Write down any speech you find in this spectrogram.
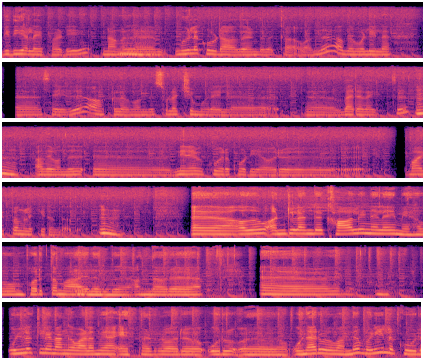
விதிகளைப்படி நாங்கள் மீளக்கூடாதுன்றதுக்காக வந்து அதை வெளியில் செய்து ஆக்களை வந்து சுழற்சி முறையில் வர வைத்து அதை வந்து நினைவு கூறக்கூடிய ஒரு வாய்ப்பு எங்களுக்கு இருந்தது அதுவும் அன்றில் அந்த காலநிலை மிகவும் பொருத்தமாக இருந்து அந்த ஒரு உள்ளுக்குள்ள நாங்கள் வளமையாக ஏற்படுற ஒரு ஒரு உணர்வு வந்து வெளியில் கூட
